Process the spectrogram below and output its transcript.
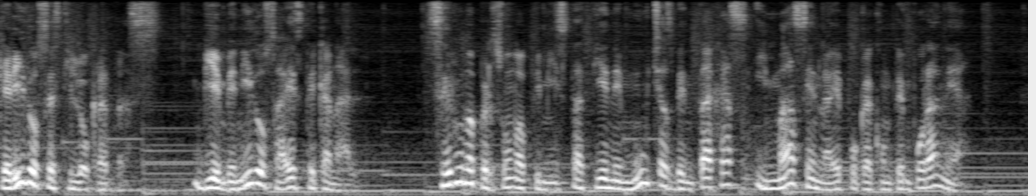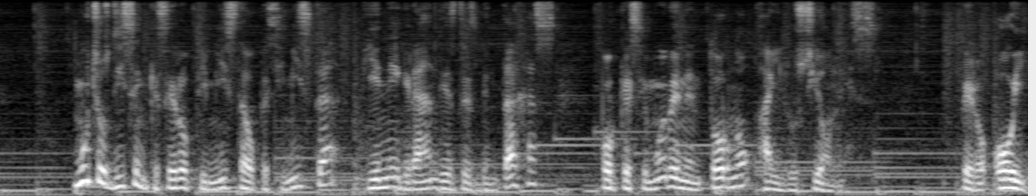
Queridos estilócratas, bienvenidos a este canal. Ser una persona optimista tiene muchas ventajas y más en la época contemporánea. Muchos dicen que ser optimista o pesimista tiene grandes desventajas porque se mueven en torno a ilusiones. Pero hoy,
